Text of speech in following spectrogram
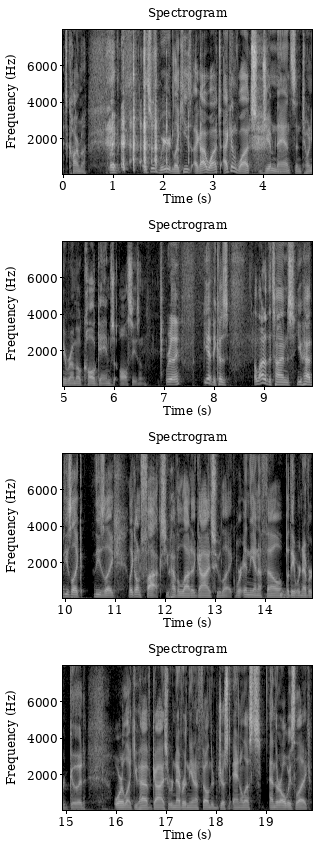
it's karma. Like it's just weird. Like he's like I watch, I can watch Jim Nantz and Tony Romo call games all season. Really? Yeah, because a lot of the times you have these like these like like on Fox, you have a lot of guys who like were in the NFL but they were never good, or like you have guys who were never in the NFL and they're just analysts and they're always like,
